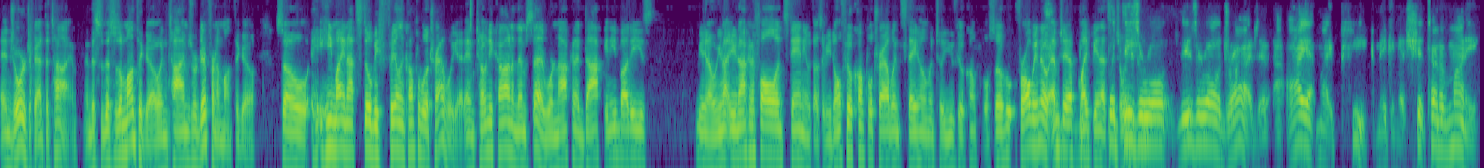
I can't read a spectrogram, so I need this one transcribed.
in Georgia at the time, and this this was a month ago, and times were different a month ago. So he he might not still be feeling comfortable to travel yet. And Tony Khan and them said we're not going to dock anybody's. You know, you're not you're not going to fall in standing with us if you don't feel comfortable traveling. Stay home until you feel comfortable. So for all we know, MJF might be in that But situation. these are all these are all drives. I, I at my peak, making a shit ton of money,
